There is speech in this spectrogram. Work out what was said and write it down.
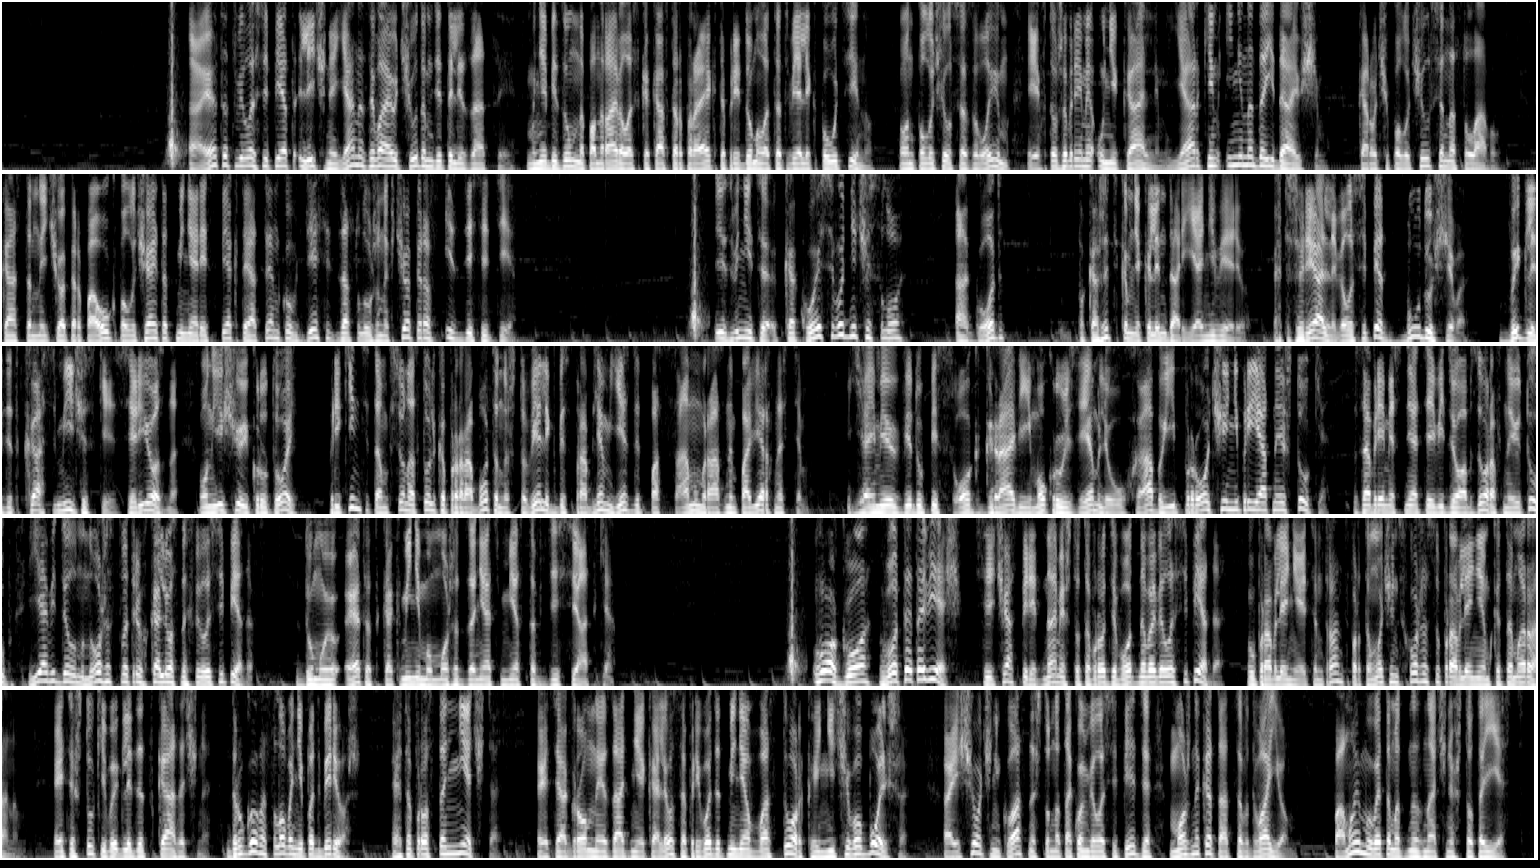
А этот велосипед лично я называю чудом детализации. Мне безумно понравилось, как автор проекта придумал этот велик-паутину. Он получился злым и в то же время уникальным, ярким и не надоедающим. Короче, получился на славу. Кастомный чоппер-паук получает от меня респект и оценку в 10 заслуженных чопперов из 10. Извините, какое сегодня число? А год? Покажите-ка мне календарь, я не верю. Это же реально велосипед будущего. Выглядит космически, серьезно. Он еще и крутой. Прикиньте, там все настолько проработано, что велик без проблем ездит по самым разным поверхностям. Я имею в виду песок, гравий, мокрую землю, ухабы и прочие неприятные штуки. За время снятия видеообзоров на YouTube я видел множество трехколесных велосипедов. Думаю, этот как минимум может занять место в десятке. Ого, вот эта вещь! Сейчас перед нами что-то вроде водного велосипеда. Управление этим транспортом очень схоже с управлением катамараном. Эти штуки выглядят сказочно, другого слова не подберешь. Это просто нечто. Эти огромные задние колеса приводят меня в восторг и ничего больше. А еще очень классно, что на таком велосипеде можно кататься вдвоем. По-моему, в этом однозначно что-то есть.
